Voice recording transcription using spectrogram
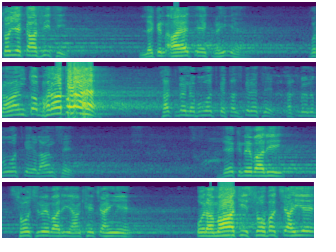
تو یہ کافی تھی، لیکن آیت ایک نہیں ہے۔ قرآن تو بھرا پڑا ہے۔ ختم نبوت کے تذکرے سے ختم نبوت کے اعلان سے۔ دیکھنے والی سوچنے والی آنکھیں چاہیے، علماء کی صحبت چاہیے،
